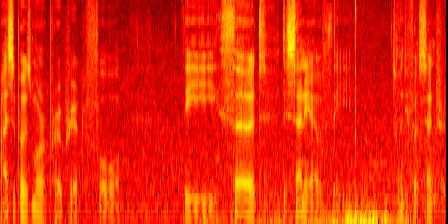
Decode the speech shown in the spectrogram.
I suppose, more appropriate for the third decennia of the 21st century.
